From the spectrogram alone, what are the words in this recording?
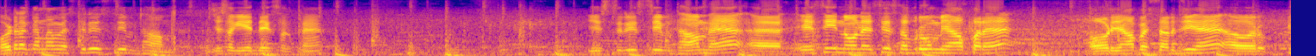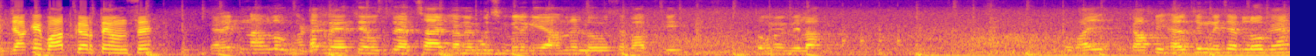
होटल का नाम है श्री शिव धाम जैसा कि ये देख सकते हैं ये श्री शिव धाम है। एसी नॉन एसी सब रूम यहाँ पर है और यहाँ पे सर जी हैं और जाके बात करते हैं उनसे। यार इतना हम लोग भटक रहे थे उससे अच्छा है कि हमें कुछ मिल गया हमने लोगों से बात की तो हमें मिला। तो भाई काफ़ी हेल्पिंग नेचर लोग हैं।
